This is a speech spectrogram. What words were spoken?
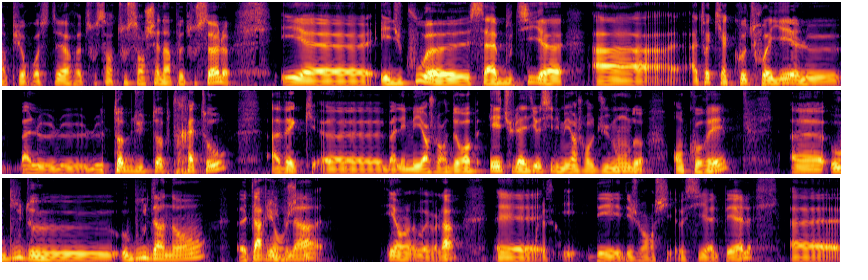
un pur roster, tout, tout s'enchaîne un peu tout seul. Et, euh, et du coup, euh, ça aboutit euh, à, à toi qui as côtoyé le, bah, le, le- le top du top très tôt avec euh, bah, les meilleurs joueurs d'Europe et tu l'as dit aussi les meilleurs joueurs du monde en Corée. Euh, au bout de, au bout d'un an, tu Et en arrives Chine. là et en- ouais, voilà, et- des, des joueurs en aussi à LPL. Euh,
